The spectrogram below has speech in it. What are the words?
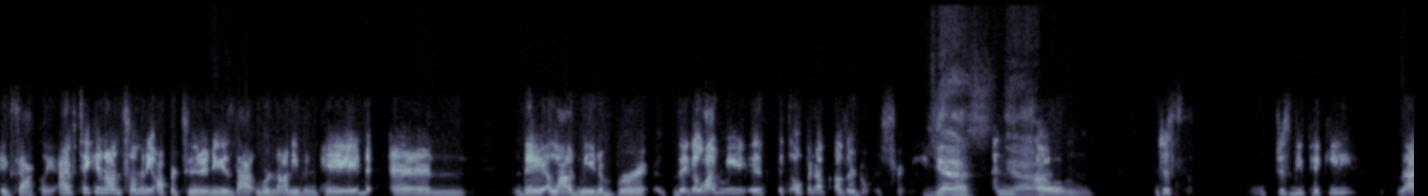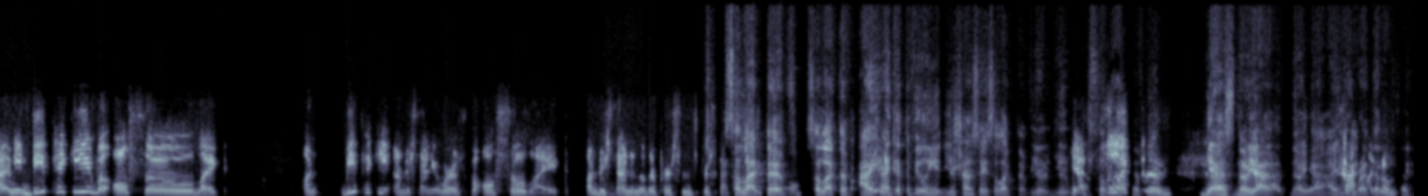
Exactly. I've taken on so many opportunities that were not even paid, and they allowed me to bring. They allowed me. It, it's opened up other doors for me, Yes, and yeah. so just just be picky. I mean, be picky, but also like be picky. Understand your worth, but also like understand Mhm. another person's perspective Selective, selective. I I get the feeling you- you're trying to say selective. You're you yes, selective. selective. Yes, no, Yeah, yeah, no, yeah. I, I read that. I was like,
